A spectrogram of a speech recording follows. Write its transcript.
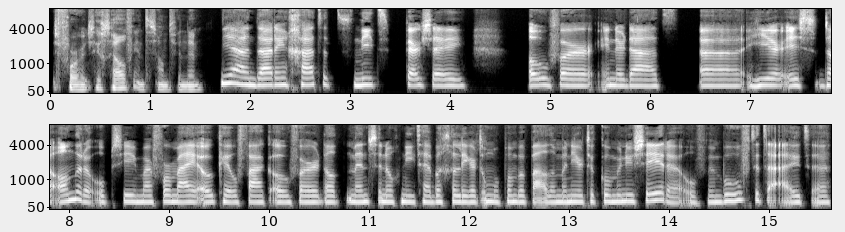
voor zichzelf interessant vinden. Ja, en daarin gaat het niet per se over inderdaad, eh, hier is de andere optie, maar voor mij ook heel vaak over dat mensen nog niet hebben geleerd om op een bepaalde manier te communiceren of hun behoeften te uiten.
